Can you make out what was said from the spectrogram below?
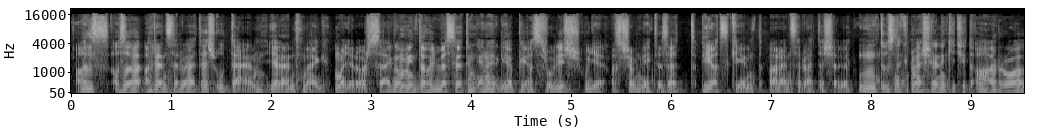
az, az a, a rendszerváltás után jelent meg Magyarországon, mint ahogy beszéltünk energiapiacról is, ugye az sem létezett piacként a rendszerváltás előtt. Tudsz nekem mesélni kicsit arról,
